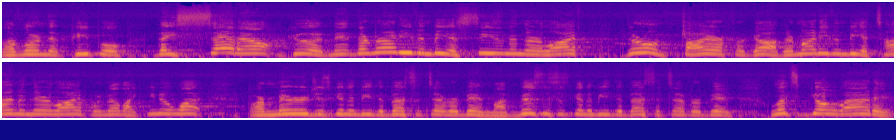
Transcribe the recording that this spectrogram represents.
I've learned that people, they set out good. Man, there might even be a season in their life, they're on fire for God. There might even be a time in their life when they're like, you know what? Our marriage is going to be the best it's ever been. My business is going to be the best it's ever been. Let's go at it.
